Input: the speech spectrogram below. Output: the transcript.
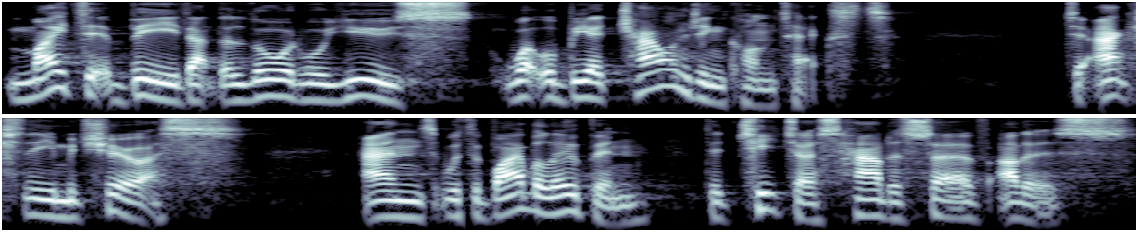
might it be that the Lord will use what will be a challenging context? To actually mature us and, with the Bible open, to teach us how to serve others,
